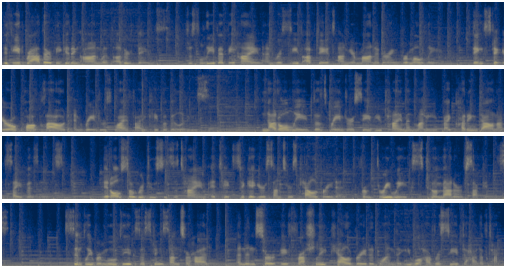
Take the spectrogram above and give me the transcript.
If you'd rather be getting on with other things, just leave it behind and receive updates on your monitoring remotely, thanks to Aeroqual Cloud and Ranger's Wi Fi capabilities. Not only does Ranger save you time and money by cutting down on site visits, it also reduces the time it takes to get your sensors calibrated from three weeks to a matter of seconds. Simply remove the existing sensor head and insert a freshly calibrated one that you will have received ahead of time.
